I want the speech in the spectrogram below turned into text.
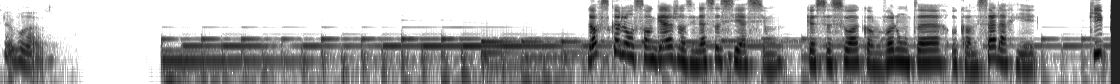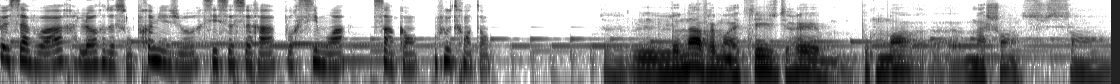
c'est vrai. Lorsque l'on s'engage dans une association, que ce soit comme volontaire ou comme salarié, qui peut savoir lors de son premier jour si ce sera pour 6 mois, 5 ans ou 30 ans? L'ONA a vraiment été, je dirais, pour moi, euh, ma chance. Sans,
